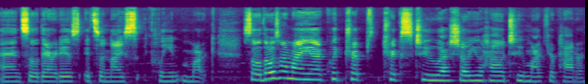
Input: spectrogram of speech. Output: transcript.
And so there it is. It's a nice clean mark. So those are my uh, quick trips, tricks to uh, show you how to mark your pattern.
